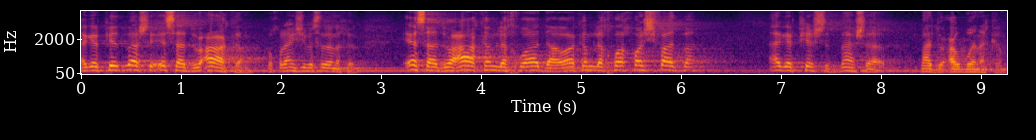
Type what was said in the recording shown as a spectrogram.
ئەگەر پێت باشە ئێستا دوعاکەم بە قڕانشی بەسەر نەخێن ئێستا دوعاکەم لەخوا داواکەم لەخوا خوشفات بە. ئەگەر پێشت باشە با دوعاو بۆ نەکەم.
